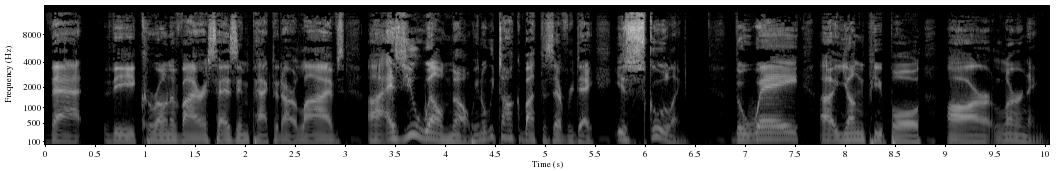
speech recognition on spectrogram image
that the coronavirus has impacted our lives. Uh, as you well know, you know we talk about this every day. Is schooling the way uh, young people are learning?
